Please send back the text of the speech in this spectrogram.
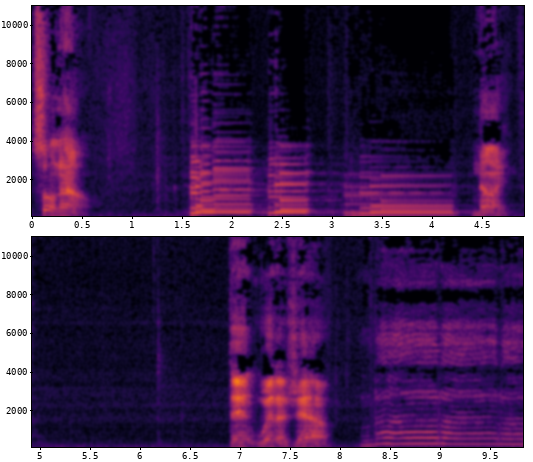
So now, ninth. Then when I jam, da, da, da,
